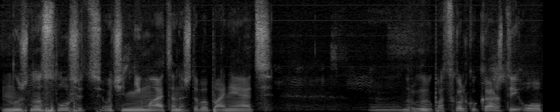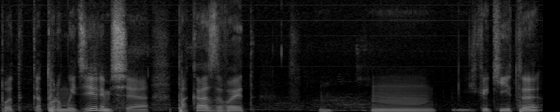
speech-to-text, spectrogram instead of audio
нужно слушать очень внимательно, чтобы понять, друг другу, поскольку каждый опыт, которым мы делимся, показывает какие-то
